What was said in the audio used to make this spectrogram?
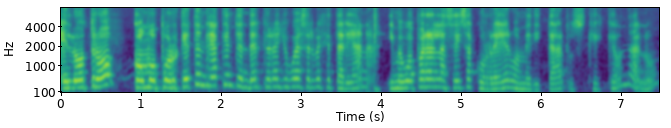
el, otro, como por qué tendría que entender que ahora yo voy a ser vegetariana y me voy a parar a las seis a correr o a meditar, pues qué, qué onda, ¿no?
